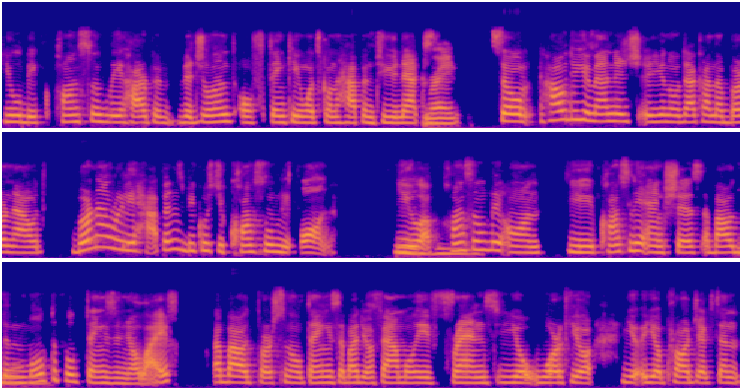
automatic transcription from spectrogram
you will be constantly hyper vigilant of thinking what's going to happen to you next. Right. So how do you manage, uh, you know, that kind of burnout? Burnout really happens because you're constantly on. You mm-hmm. are constantly on. You're constantly anxious about the multiple things in your life, about personal things, about your family, friends, your work, your your, your projects, and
